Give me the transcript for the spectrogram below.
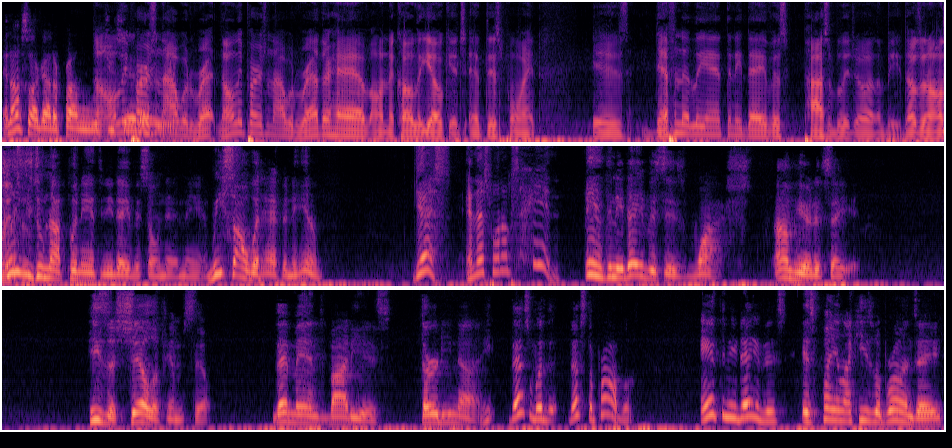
and also, I got a problem with the only person earlier. I would ra- the only person I would rather have on Nikola Jokic at this point is definitely Anthony Davis, possibly Joel Embiid. Those are the only Please two. do not put Anthony Davis on that man. We saw what happened to him. Yes, and that's what I'm saying. Anthony Davis is washed. I'm here to say it. He's a shell of himself. That man's body is 39. He, that's what. The, that's the problem. Anthony Davis is playing like he's LeBron's age,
